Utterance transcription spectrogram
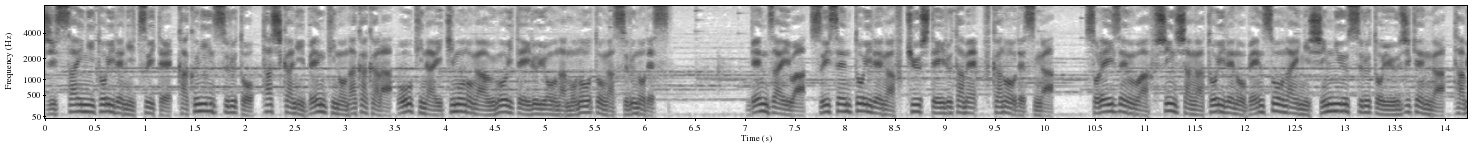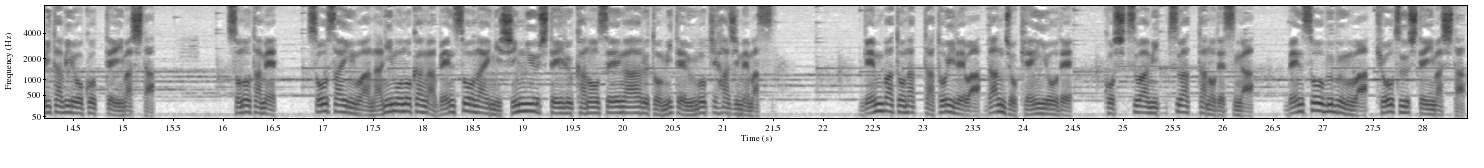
実際にトイレについて確認すると確かに便器の中から大きな生き物が動いているような物音がするのです。現在は水洗トイレが普及しているため不可能ですが、それ以前は不審者がトイレの便槽内に侵入するという事件がたびたび起こっていました。そのため、捜査員は何者かが便槽内に侵入している可能性があると見て動き始めます。現場となったトイレは男女兼用で、個室は3つあったのですが、便槽部分は共通していました。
